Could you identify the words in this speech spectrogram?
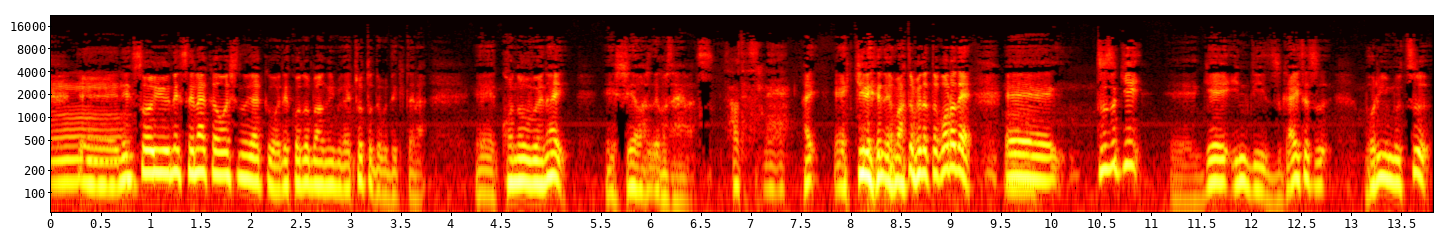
えーね、そういうね、背中押しの役をね、この番組がちょっとでもできたら、えーこの上ない、えー幸せでございます。そうですね。はい、えー綺麗にまとめたところで、えー続き、えーゲイインディーズ外説、ボリューム2、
